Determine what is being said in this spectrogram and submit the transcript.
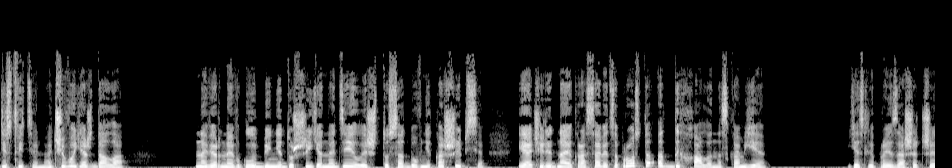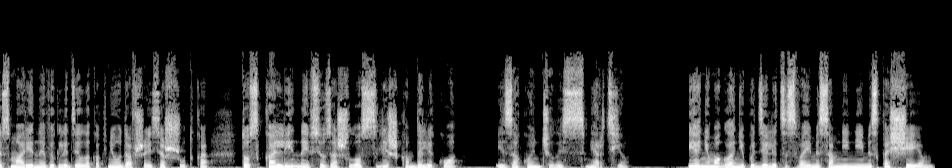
«Действительно, а чего я ждала?» Наверное, в глубине души я надеялась, что садовник ошибся, и очередная красавица просто отдыхала на скамье. Если произошедшее с Мариной выглядело как неудавшаяся шутка, то с Калиной все зашло слишком далеко и закончилось смертью. Я не могла не поделиться своими сомнениями с Кощеем.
